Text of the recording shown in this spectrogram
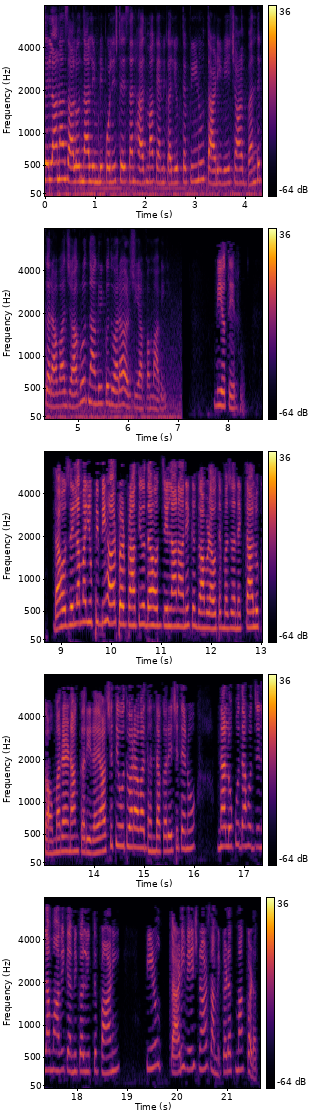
જિલ્લાના ઝાલોદના લીંબડી પોલીસ સ્ટેશન હદમાં કેમિકલયુક્ત પીણું તાળી વેચાણ બંધ કરાવવા જાગૃત નાગરિકો દ્વારા અરજી આપવામાં આવી. દાહોદ જિલ્લામાં યુપી, બિહાર પરપ્રાંતિઓ દાહોદ જિલ્લાના અનેક ગામડાઓ તેમજ અનેક તાલુકાઓમાં રહેણાંક કરી રહ્યા છે. તેઓ દ્વારા આવા ધંધા કરે છે. તેનો લોકો દાહોદ જિલ્લામાં આવી કેમિકલયુક્ત પાણી, પીણું, તાળી વેચનાર સામે કડકમાં કડક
